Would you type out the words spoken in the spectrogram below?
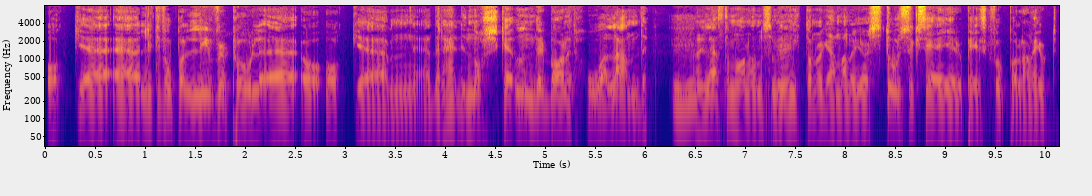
och eh, lite fotboll, Liverpool eh, och, eh, den här det norska underbarnet Haaland. Har ni läst om honom som är 19 år gammal och gör stor succé i europeisk fotboll. Han har gjort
